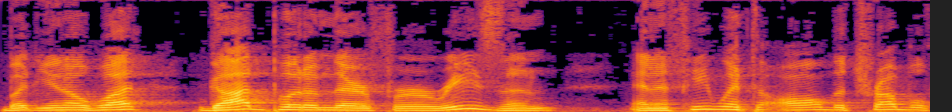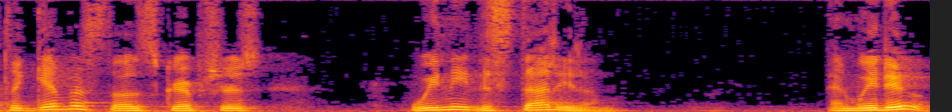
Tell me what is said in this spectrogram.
But you know what? God put them there for a reason. And if He went to all the trouble to give us those scriptures, we need to study them. And we do.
